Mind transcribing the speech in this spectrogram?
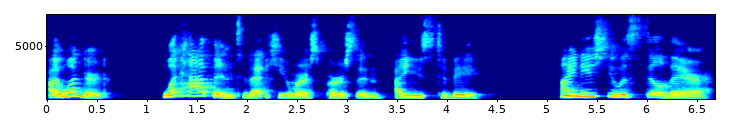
I wondered, what happened to that humorous person I used to be? I knew she was still there,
